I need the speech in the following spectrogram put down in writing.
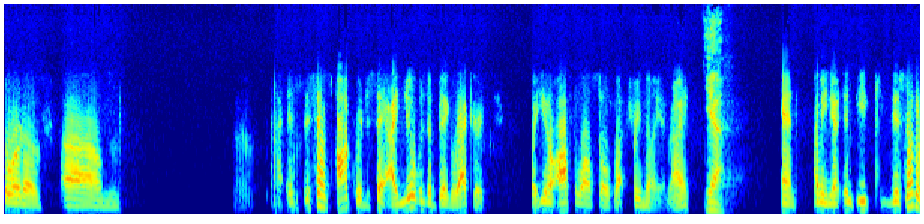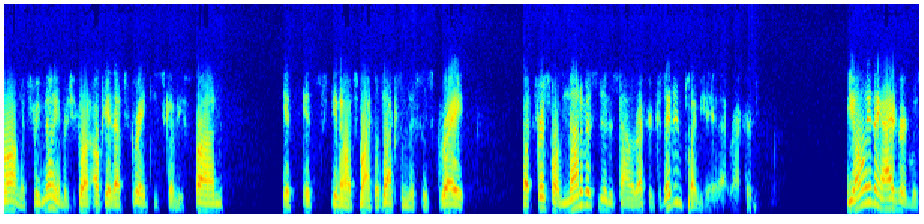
sort of. Um, it, it sounds awkward to say. I knew it was a big record, but you know, Off the Wall sold what three million, right? Yeah. And I mean, it, it, there's nothing wrong with three million, but you're going, okay, that's great. It's going to be fun. It, it's you know, it's Michael Jackson. This is great. But first of all, none of us knew the sound of the record because they didn't play me any of that record. The only thing I heard was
